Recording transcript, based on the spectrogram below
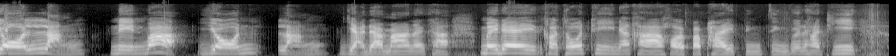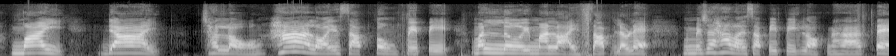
ย้อนหลัง เน้นว่าย้อนหลังอย่าดราม่านะคะ ไม่ได้ขอโทษทีนะคะ ขอประภัยจริง ๆ ด้วยนะคะที่ไม่ได้ฉลอง 500 ซับตรงเป๊ะๆมันเลยมาหลายซับแล้วแหละ มันไม่ใช่500ซับเป๊ะๆหรอกนะคะ แต่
